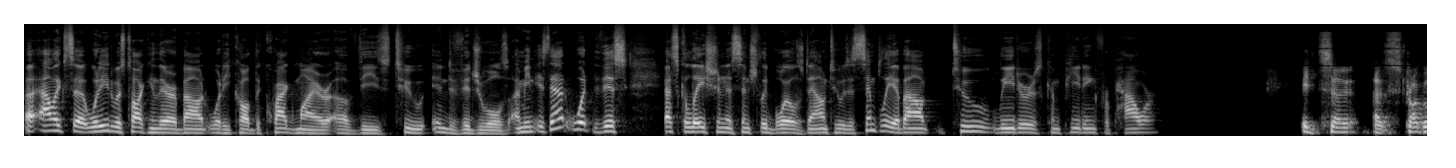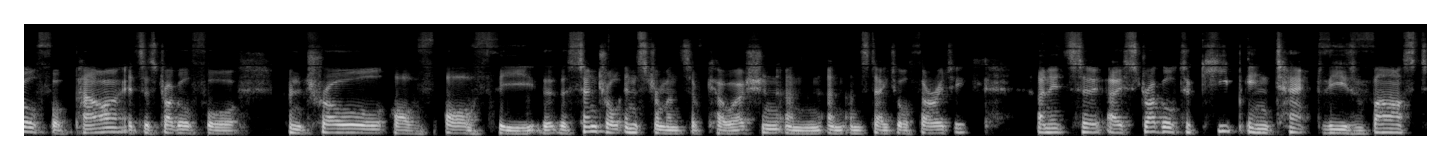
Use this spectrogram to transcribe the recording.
Uh, Alex, uh, Waleed was talking there about what he called the quagmire of these two individuals. I mean, is that what this escalation essentially boils down to? Is it simply about two leaders competing for power? It's a, a struggle for power. It's a struggle for control of of the, the, the central instruments of coercion and, and, and state authority. And it's a, a, struggle to keep intact these vast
